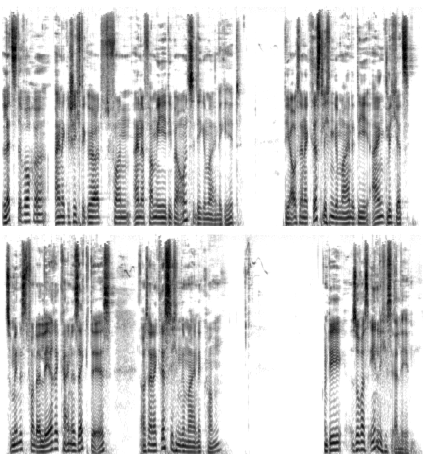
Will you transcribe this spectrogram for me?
letzte Woche eine Geschichte gehört von einer Familie, die bei uns in die Gemeinde geht die aus einer christlichen Gemeinde, die eigentlich jetzt zumindest von der Lehre keine Sekte ist, aus einer christlichen Gemeinde kommen und die sowas ähnliches erleben,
